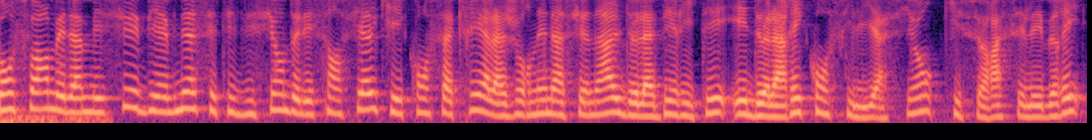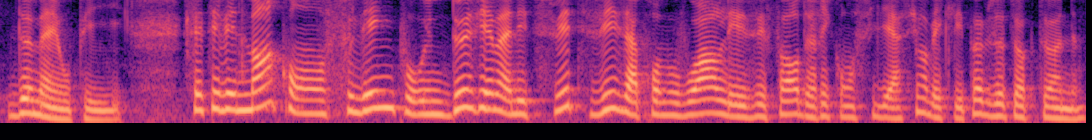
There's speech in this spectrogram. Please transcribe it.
Bonsoir, Mesdames, Messieurs, et bienvenue à cette édition de l'Essentiel qui est consacrée à la Journée nationale de la vérité et de la réconciliation qui sera célébrée demain au pays. Cet événement, qu'on souligne pour une deuxième année de suite, vise à promouvoir les efforts de réconciliation avec les peuples autochtones.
